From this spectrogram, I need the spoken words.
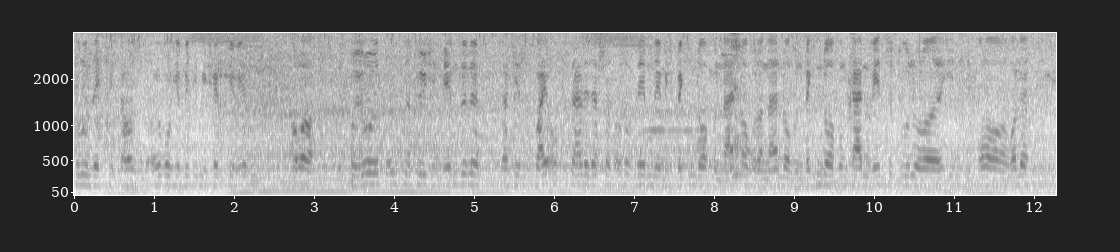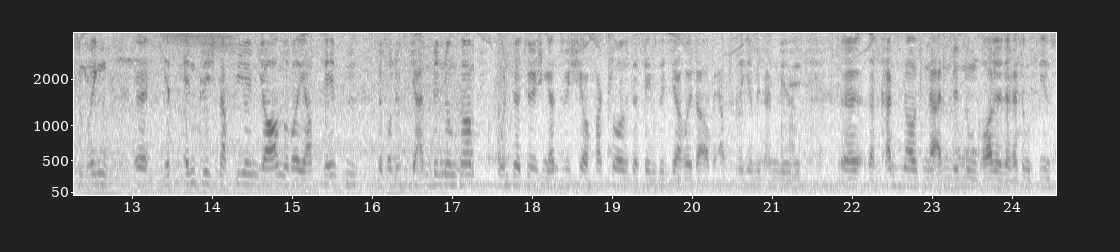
65.000 Euro hier mit im Geschäft gewesen. Aber es berührt uns natürlich in dem Sinne, dass jetzt zwei Ortsteile der Stadt Ossersleben, nämlich Beckendorf und Neindorf oder Neindorf und Beckendorf, um keinen weh zu tun oder ihn in die vordere Rolle zu bringen, äh, jetzt endlich nach vielen Jahren oder Jahrzehnten eine vernünftige Anbindung haben. Und natürlich ein ganz wichtiger Faktor, deswegen sind ja heute auch Ärzte hier mit anwesend, äh, das Krankenhaus in der Anbindung, gerade der Rettungsdienst.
